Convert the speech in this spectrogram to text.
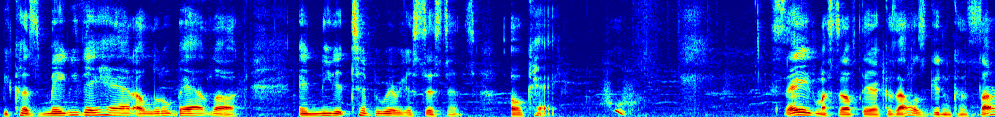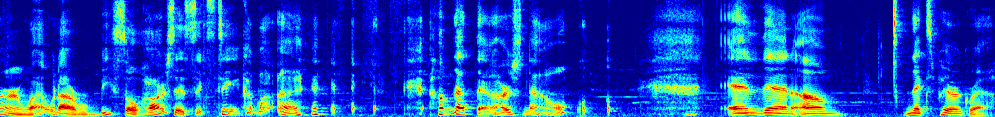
because maybe they had a little bad luck and needed temporary assistance. Okay. Whew. Saved myself there because I was getting concerned. Why would I be so harsh at 16? Come on. I'm not that harsh now. and then um, next paragraph.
